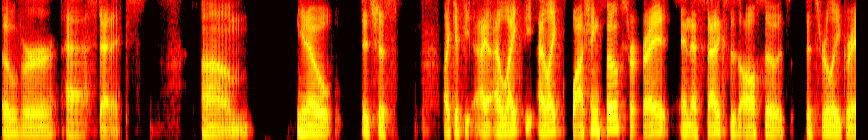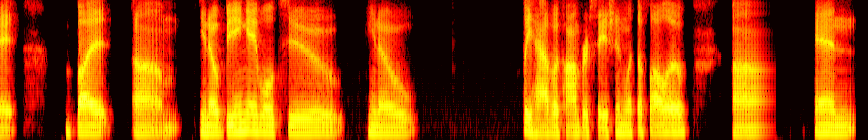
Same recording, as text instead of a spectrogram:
over aesthetics. Um, you know, it's just like if you, I, I like the I like watching folks, right? And aesthetics is also it's it's really great, but um, you know, being able to you know, have a conversation with the follow uh, and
